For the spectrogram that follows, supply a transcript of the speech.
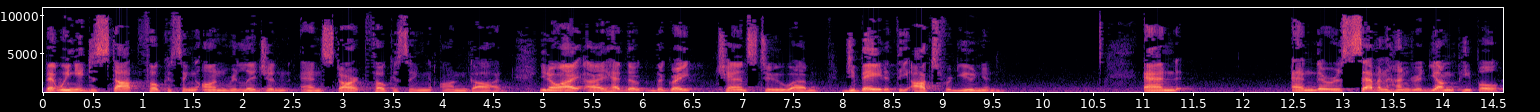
That we need to stop focusing on religion and start focusing on God. You know, I, I had the, the great chance to um, debate at the Oxford Union. And, and there were 700 young people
